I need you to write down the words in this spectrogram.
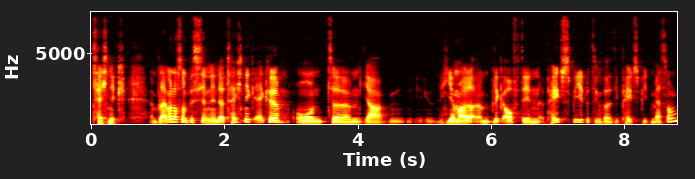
Technik. Bleiben wir noch so ein bisschen in der Technik-Ecke und ähm, ja, hier mal ein Blick auf den Page Speed bzw. die Page Speed Messung.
